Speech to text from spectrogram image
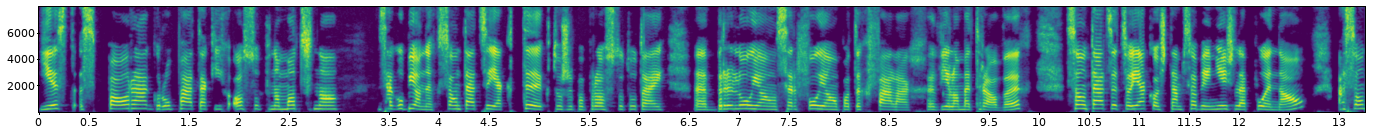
jest spora grupa takich osób, no mocno zagubionych. Są tacy jak ty, którzy po prostu tutaj e, brylują, surfują po tych falach wielometrowych. Są tacy, co jakoś tam sobie nieźle płyną, a są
